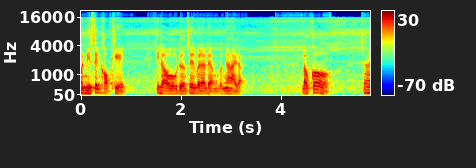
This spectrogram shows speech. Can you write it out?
มันมีเส้นขอบเขต ที่เราเดินเส้นไว้แล้วเนี่ยมันก็ง่ายละเราก็ใช้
